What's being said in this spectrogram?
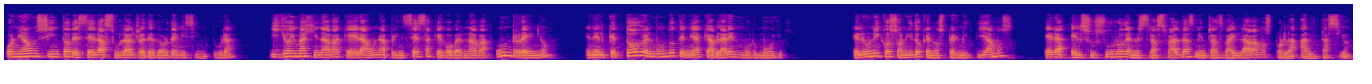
Ponía un cinto de seda azul alrededor de mi cintura y yo imaginaba que era una princesa que gobernaba un reino en el que todo el mundo tenía que hablar en murmullos. El único sonido que nos permitíamos era el susurro de nuestras faldas mientras bailábamos por la habitación.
